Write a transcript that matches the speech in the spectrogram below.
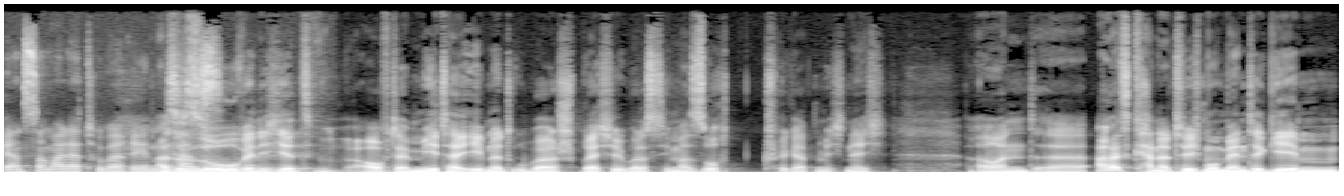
ganz normal darüber reden also kannst? Also so, wenn ich jetzt auf der Metaebene drüber spreche, über das Thema Sucht, triggert mich nicht. Und, äh, aber es kann natürlich Momente geben,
